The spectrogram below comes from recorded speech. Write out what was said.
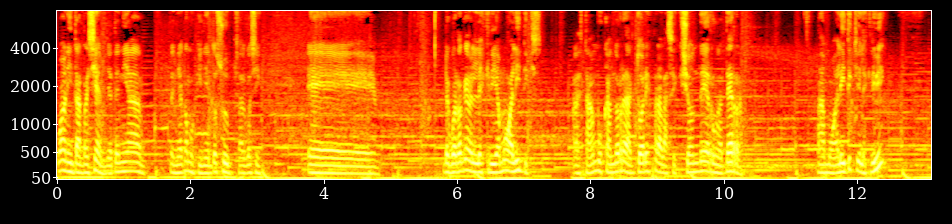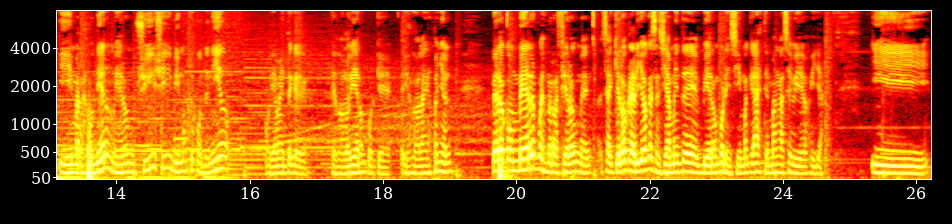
bueno ni tan recién ya tenía tenía como 500 subs, algo así. Eh, recuerdo que le escribí a Mobalytics. Estaban buscando redactores para la sección de Runaterra. A Mobalytics y le escribí. Y me respondieron, me dijeron, sí, sí, vimos tu contenido. Obviamente que, que no lo vieron porque ellos no hablan español. Pero con ver, pues me refiero, me- o sea, quiero creer yo que sencillamente vieron por encima que ah, este man hace videos y ya. Y,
